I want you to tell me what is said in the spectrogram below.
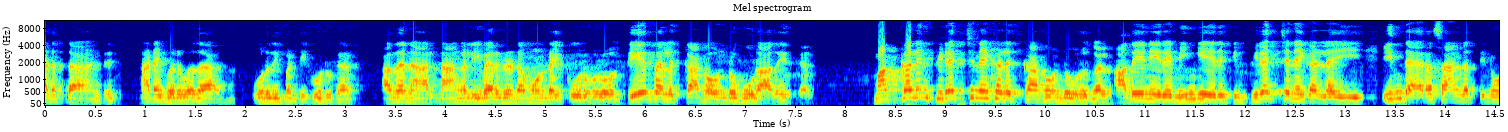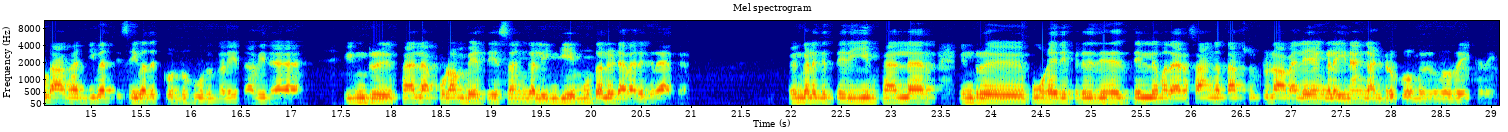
அடுத்த ஆண்டு நடைபெறுவதாக உறுதிப்படுத்தி கூறுகிறார். அதனால் நாங்கள் இவர்களிடம் ஒன்றை கூறுகிறோம். தேர்தலுக்காக ஒன்று கூடாதீர்கள். மக்களின் பிரச்சனைகளுக்காக ஒன்று கூறுங்கள். அதே நேரம் இங்கே இருக்கும் பிரச்சனைகளை இந்த அரசாங்கத்தினூடாக நிவர்த்தி செய்வதற்கு ஒன்று கூடுங்களே தவிர இன்று பல புலம்பெயர் தேசங்கள் இங்கே முதலிட வருகிறார்கள். எங்களுக்கு தெரியும் பலர். இன்று பூனேரி பிரதேசத்தில் எமது அரசாங்கத்தால் சுற்றுலா வலயங்களை இனங்கண்டிருக்கிறோம் என்று நினைக்கிறேன்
